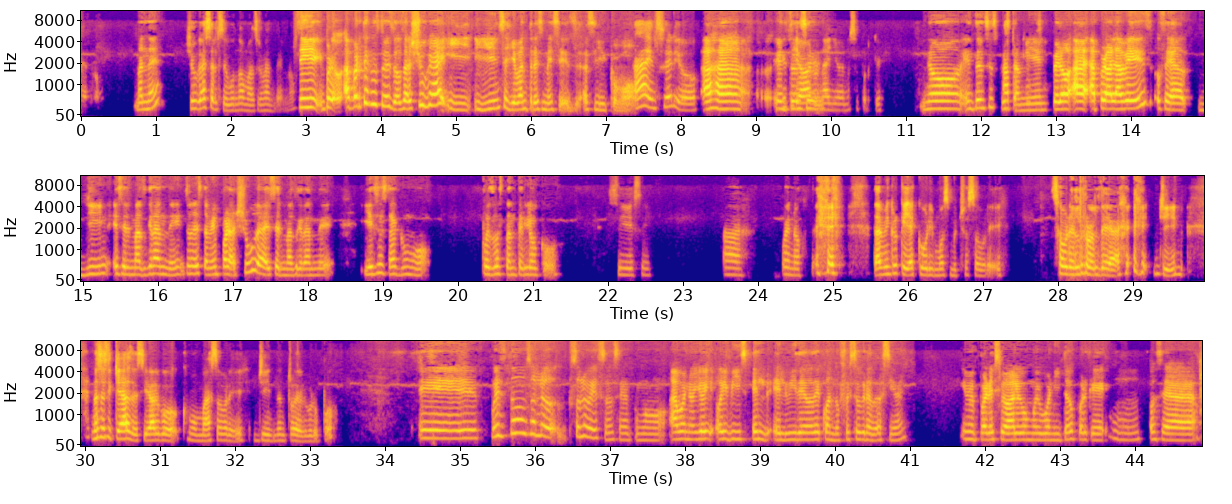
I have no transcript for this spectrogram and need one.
¿Mande? Suga es el segundo más grande, ¿no? Sí, pero aparte justo eso, o sea, Suga y, y Jin se llevan tres meses, así como... Ah, ¿en serio? Ajá. Entonces... Se un año, no sé por qué. No, entonces pues ah, también, pero a, pero a la vez, o sea, Jin es el más grande, entonces también para Suga es el más grande, y eso está como, pues bastante loco. Sí, sí. Ah, bueno, también creo que ya cubrimos mucho sobre sobre el rol de Jean. No sé si quieras decir algo como más sobre Jean dentro del grupo. Eh, pues no, solo, solo eso, o sea, como, ah, bueno, yo hoy, vi el, el, video de cuando fue su graduación y me pareció algo muy bonito porque, o sea,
